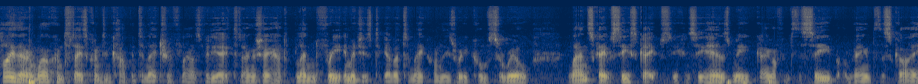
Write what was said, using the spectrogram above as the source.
Hi there and welcome to today's Quentin Carpenter Nature of Flowers video. Today I'm going to show you how to blend three images together to make one of these really cool surreal landscape seascapes. You can see here there's me going off into the sea but I'm going into the sky.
